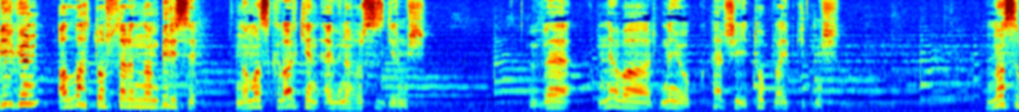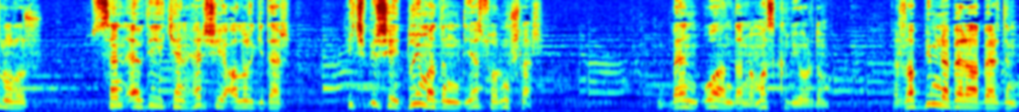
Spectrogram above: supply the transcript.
Bir gün Allah dostlarından birisi namaz kılarken evine hırsız girmiş. Ve ne var ne yok her şeyi toplayıp gitmiş. Nasıl olur sen evdeyken her şeyi alır gider hiçbir şey duymadın diye sormuşlar. Ben o anda namaz kılıyordum. Rabbimle beraberdim.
